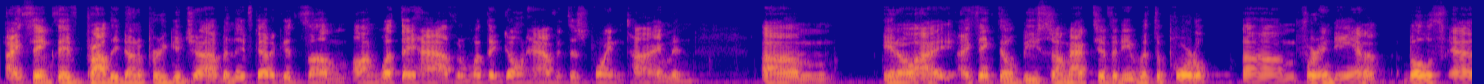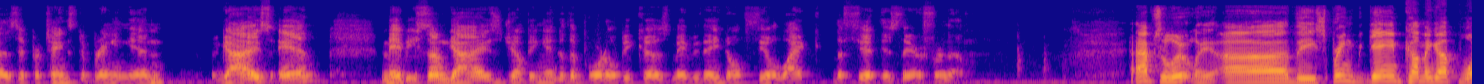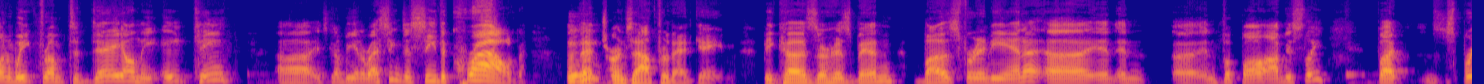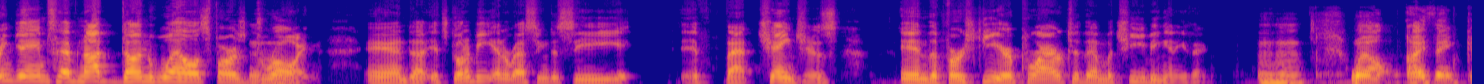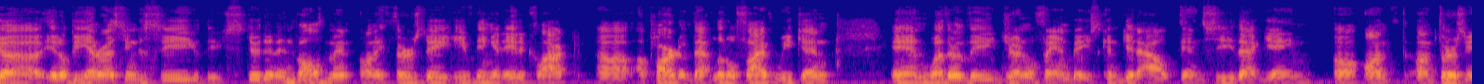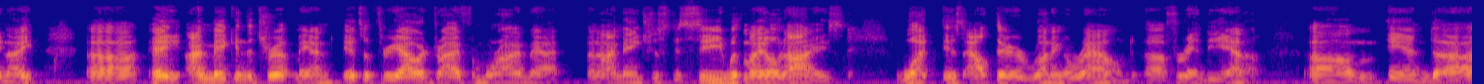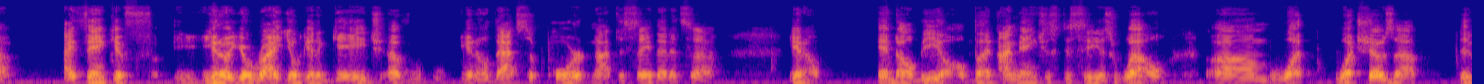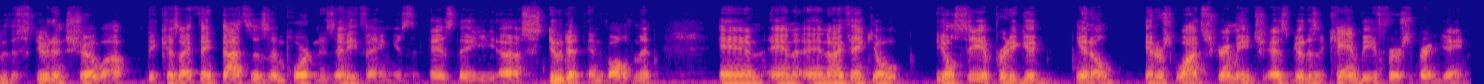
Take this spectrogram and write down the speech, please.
I think they've probably done a pretty good job and they've got a good thumb on what they have and what they don't have at this point in time. And, um, you know, I, I think there'll be some activity with the portal um, for Indiana, both as it pertains to bringing in guys and maybe some guys jumping into the portal because maybe they don't feel like the fit is there for them. Absolutely. Uh, the spring game coming up one week from today on the 18th. Uh, it's going to be interesting to see the crowd mm-hmm. that turns out for that game because there has been buzz for Indiana uh, in in, uh, in football, obviously, but spring games have not done well as far as drawing, mm-hmm. and uh, it's going to be interesting to see if that changes in the first year prior to them achieving anything. Mm-hmm. Well, I think uh, it'll be interesting to see the student involvement on a Thursday evening at eight o'clock, uh, a part of that little five weekend, and whether the general fan base can get out and see that game uh, on on Thursday night. Uh, hey, I'm making the trip, man. It's a three-hour drive from where I'm at, and I'm anxious to see with my own eyes what is out there running around uh, for Indiana. Um, and uh, I think if you know you're right, you'll get a gauge of you know that support. Not to say that it's a you know end all be all, but I'm anxious to see as well um, what what shows up. Do the students show up? Because I think that's as important as anything is is the uh, student involvement, and and and I think you'll you'll see a pretty good, you know, inter squad scrimmage as good as it can be for a spring game.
